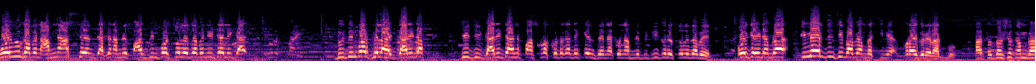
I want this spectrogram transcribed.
বইমুখ হবেন আপনি আসছেন, দেখেন আপনি পাঁচ দিন পর চলে যাবেন ইটালি দুই দিন পর ফ্লাইট গাড়িটা, জি জি, গাড়িটা আপনি পাঁচ লক্ষ টাকা দিয়ে কিনছেন, এখন আপনি বিক্রি করে চলে যাবেন। ওই গাড়িটা আমরা ইমার্জেন্সি ভাবে আমরা কিনে, ক্রয় করে রাখব। তো দর্শক, আমরা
